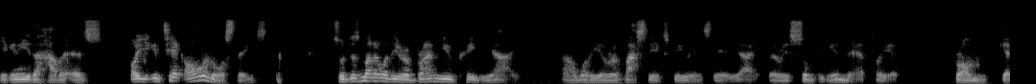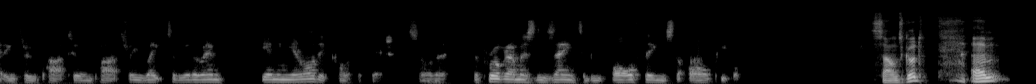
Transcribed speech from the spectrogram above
you can either have it as, or you can take all of those things. so it doesn't matter whether you're a brand new PDI or whether you're a vastly experienced ADI. There is something in there for you, from getting through part two and part three right to the other end, gaining your ORDIT qualification. So the the program is designed to be all things to all people. Sounds good. Um,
